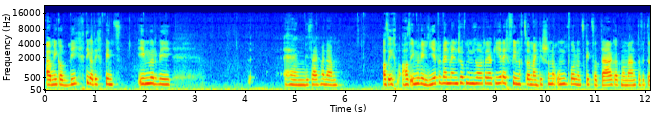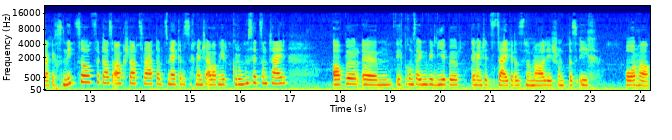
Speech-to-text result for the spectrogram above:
auch mega wichtig und ich finde es immer wie ähm, wie sagt man das also ich habe es immer lieber, wenn Menschen auf meine Haare reagieren. Ich fühle mich zwar manchmal schon unwohl und es gibt so Tage oder Momente, da ich es nicht so, für das angestarrt zu werden oder zu merken, dass sich Menschen auch ab mir grusen zum Teil. Aber ähm, ich bekomme es auch immer lieber, den Menschen zu zeigen, dass es normal ist und dass ich Haare habe.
